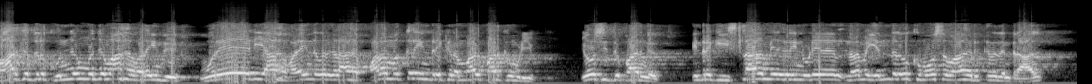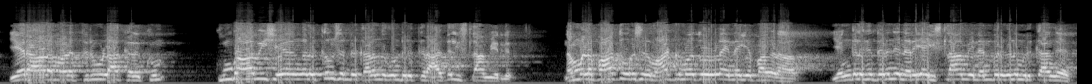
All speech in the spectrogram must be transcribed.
மார்க்கத்துல கொஞ்சம் கொஞ்சமாக வளைந்து ஒரே அடியாக வளைந்தவர்களாக பல மக்களை இன்றைக்கு நம்மால் பார்க்க முடியும். யோசித்து பாருங்கள் இன்றைக்கு இஸ்லாமியர்களினுடைய நிலைமை எந்த அளவுக்கு மோசமாக இருக்கிறது என்றால் ஏராளமான திருவிழாக்களுக்கும் கும்பாபிஷேகங்களுக்கும் சென்று கலந்து கொண்டிருக்கிறார்கள் இஸ்லாமியர்கள். நம்மளை பார்த்து ஒரு சில மாற்று மருத்துவர்கள் என்ன கேட்பாங்கன்னா எங்களுக்கு தெரிஞ்ச நிறைய இஸ்லாமிய நண்பர்களும் இருக்காங்க.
